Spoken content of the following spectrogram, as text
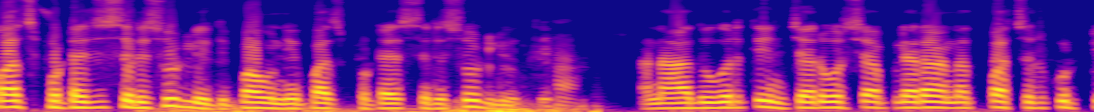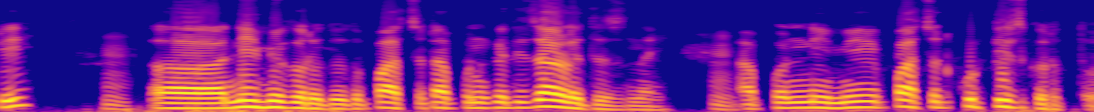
पाच फुटाची सरी सोडली होती पावणे पाच फुटाची सरी सोडली होती. आणि अगोदर तीन चार वर्ष आपल्या रानात पाचट कुट्टी नेहमी करत होतो पाचट आपण कधी जाळतच नाही. आपण नेहमी पाचट कुट्टीच करतो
